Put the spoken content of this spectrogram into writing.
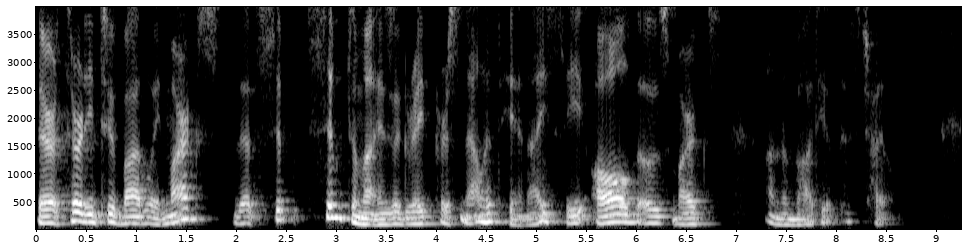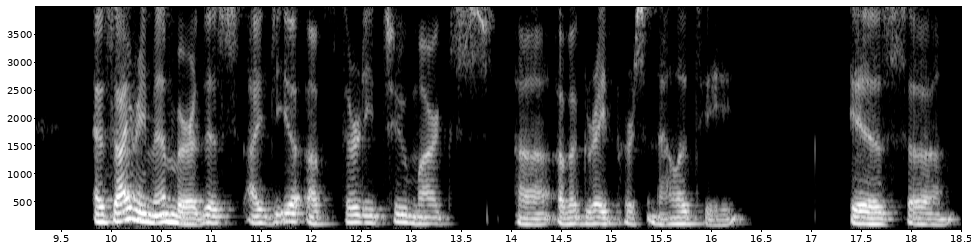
There are 32 bodily marks that symptomize a great personality, and I see all those marks on the body of this child. As I remember, this idea of 32 marks uh, of a great personality is um,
